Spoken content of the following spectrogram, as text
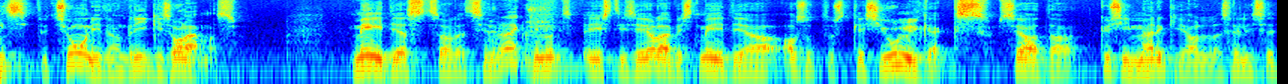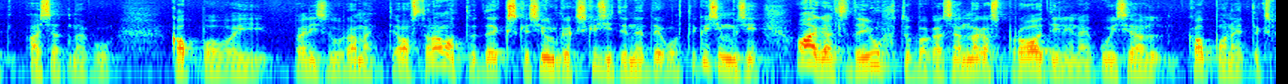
institutsioonid on riigis olemas meediast sa oled siin rääkinud, Eestis ei ole vist meediaasutust, kes julgeks seada küsimärgi alla sellised asjad nagu kapo või Välisluureameti aastaraamatud, eks, kes julgeks küsida nende kohta küsimusi. aeg-ajalt seda juhtub, aga see on väga sporaadiline, kui seal kapo näiteks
